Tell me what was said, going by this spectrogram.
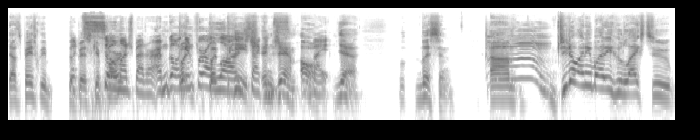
That's basically the but biscuit so part. much better. I'm going but, in for a large peach second and jam. Oh, bite. yeah. Listen, um, Mm. do you know anybody who likes to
